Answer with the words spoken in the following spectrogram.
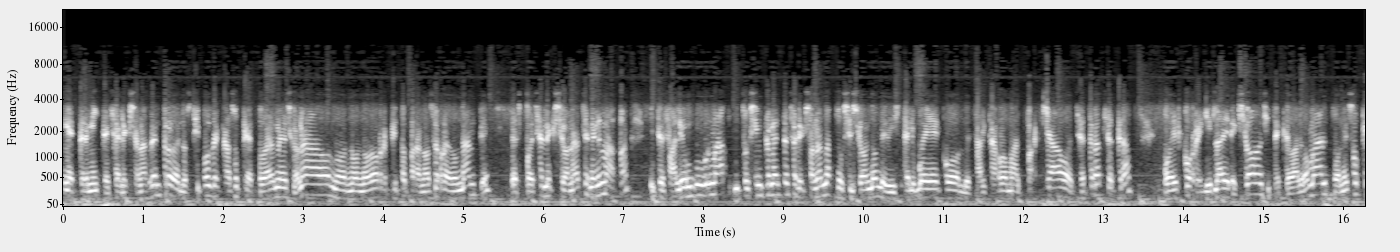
me permite seleccionar dentro de los tipos de casos que tú has mencionado, no, no, no lo repito para no ser redundante, después seleccionas en el mapa y te sale un Google Map y tú simplemente seleccionas la posición donde viste el hueco, donde está el carro mal parqueado, etcétera, etcétera. Puedes corregir la dirección, si te quedó algo mal, pones OK,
